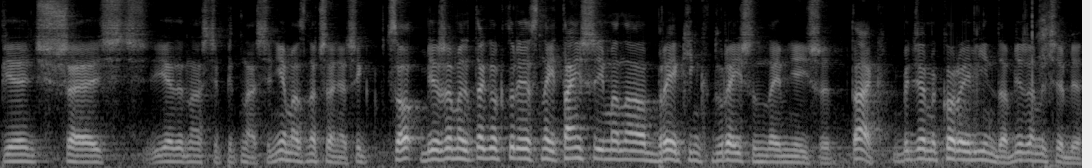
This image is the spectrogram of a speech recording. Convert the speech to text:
5, 6, 11, 15. Nie ma znaczenia. Czyli co? Bierzemy tego, który jest najtańszy i ma na breaking duration najmniejszy. Tak, będziemy Corey Linda, bierzemy ciebie.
